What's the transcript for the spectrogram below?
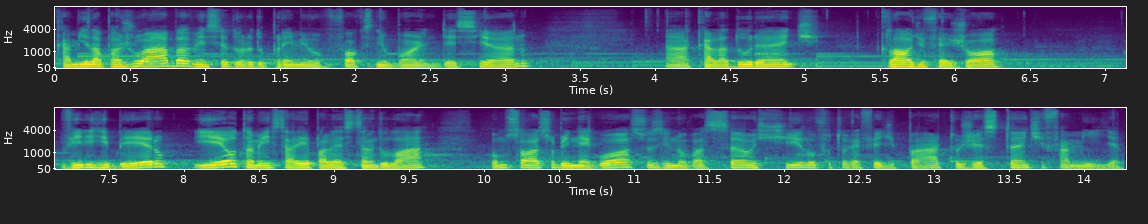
Camila Pajuaba, vencedora do prêmio Fox Newborn desse ano, a Carla Durante, Cláudio Feijó, Vire Ribeiro e eu também estarei palestrando lá Vamos falar sobre negócios, inovação, estilo, fotografia de parto, gestante e família.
